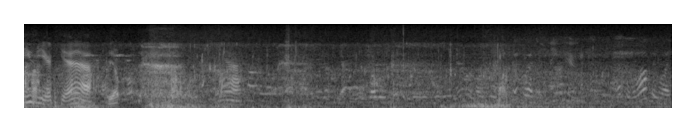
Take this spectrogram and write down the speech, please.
Easier. Yeah. Yep. Yeah. exactly one.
